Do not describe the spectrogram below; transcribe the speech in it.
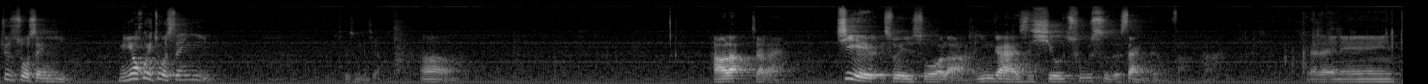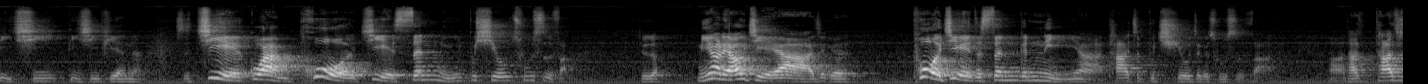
就是做生意，你要会做生意，就这么讲啊。好了，再来。戒，所以说了，应该还是修出世的善根法啊。再来呢，第七第七篇呢，是戒惯破戒生泥不修出世法，就是说你要了解啊，这个破戒的生跟泥呀，他是不修这个出世法的。啊，他他是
